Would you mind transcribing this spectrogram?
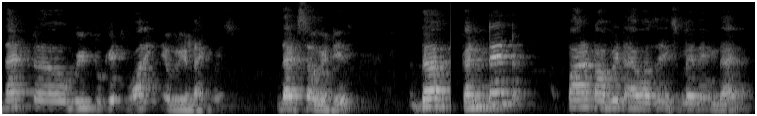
that uh, we took it for every language. That's how it is. The content part of it, I was explaining that.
